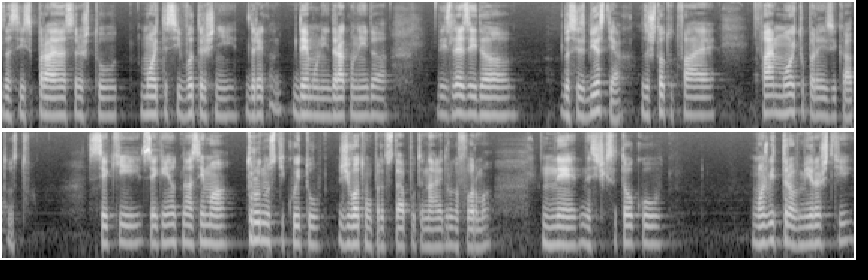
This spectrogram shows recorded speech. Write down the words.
да се изправя срещу моите си вътрешни демони, дракони, да, да излезе и да, да се сбия с тях, защото това е, това е моето предизвикателство. Всеки, всеки един от нас има трудности, които живота му предоставя под една или друга форма. Не, не всички са толкова, може би, травмиращи,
